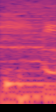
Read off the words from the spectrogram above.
Yeah.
